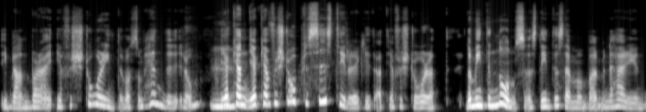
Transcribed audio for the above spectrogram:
ibland bara, jag förstår inte vad som händer i dem. Mm. Jag, kan, jag kan förstå precis tillräckligt att jag förstår att de är inte nonsens. Det är inte så här man bara, men det här är ju en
